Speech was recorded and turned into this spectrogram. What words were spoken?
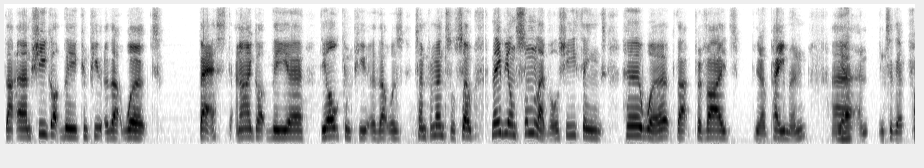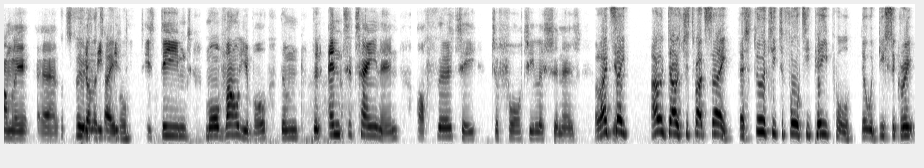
that um, she got the computer that worked best, and I got the uh, the old computer that was temperamental. So maybe on some level, she thinks her work that provides you know payment uh, yeah. and into the family uh, puts food is, on the table is, is, deemed more valuable than than entertaining our 30 to 40 listeners. Well, I'd yeah. say I, would, I was just about to say there's 30 to 40 people that would disagree.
